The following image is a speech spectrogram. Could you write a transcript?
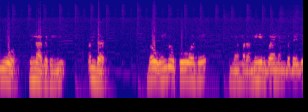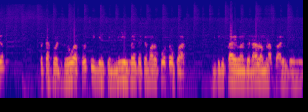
કૂવો જુનાગઢની અંદર. બહુ ઊંડો કૂવો છે. અને અમારા મિહિરભાઈ ને એમ બધા જો ફટાફટ જોવા પહોંચી ગયા છે. મિહિરભાઈ તો કે મારો ફોટો પાડ. મેં કીધું, કાંઈ વાંધો ના હમણાં પાડી દઈ મેં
